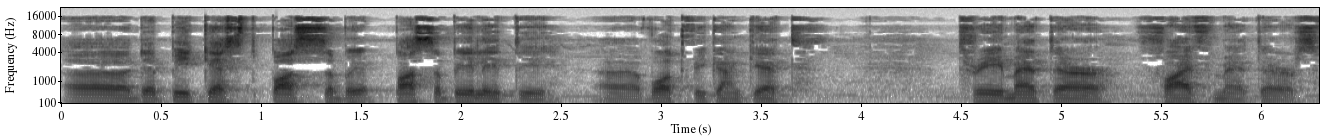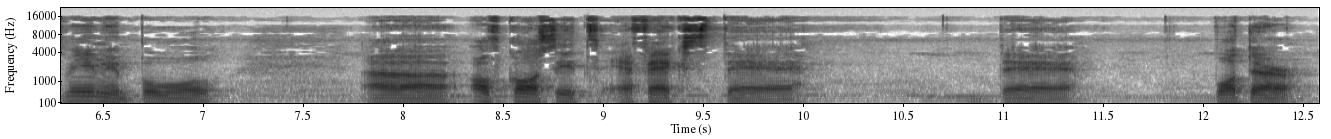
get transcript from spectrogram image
uh, the biggest possi possibility uh, what we can get, three meter, five meter swimming pool, uh, of course, it affects the the water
